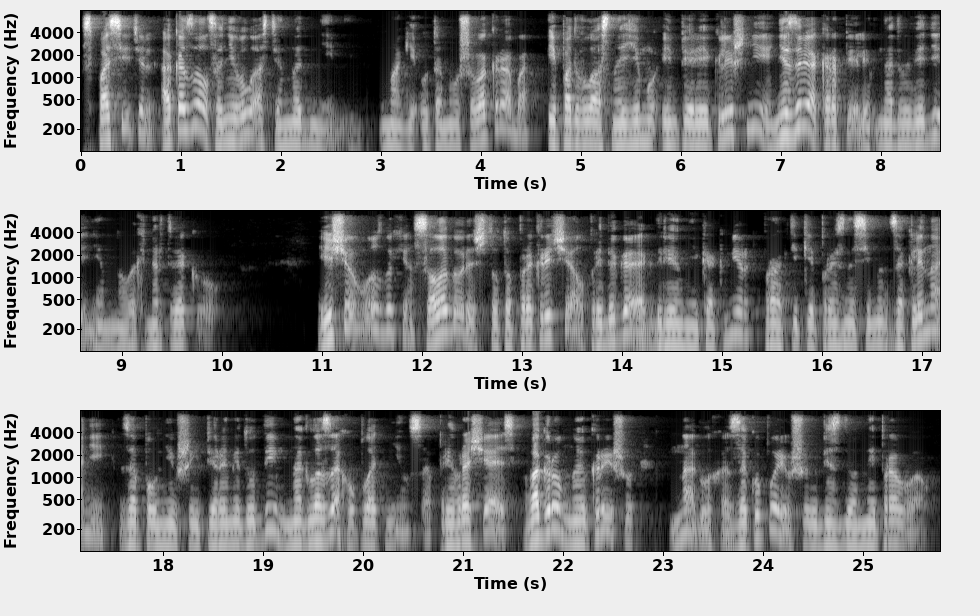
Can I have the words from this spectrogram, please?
Спаситель оказался невластен над ними. Маги утонувшего краба и подвластной ему империи клешни не зря корпели над выведением новых мертвяков. Еще в воздухе Солодорец что-то прокричал, прибегая к древней как мир практике произносимых заклинаний, заполнивший пирамиду дым на глазах уплотнился, превращаясь в огромную крышу, наглухо закупорившую бездонный провал.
